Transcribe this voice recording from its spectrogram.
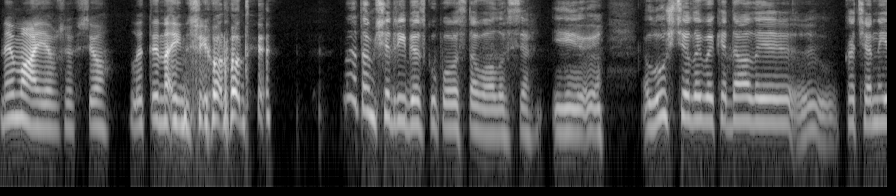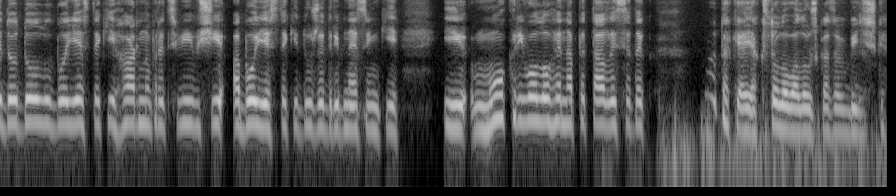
Немає вже все. Лети на інші городи. Ну, там ще дріб'язку пооставалося. І е, лущили, викидали е, качани додолу, бо є такі гарно прицвівші, або є такі дуже дрібнесенькі і мокрі вологи напиталися. Так, ну, таке, як столова ложка завбільшки.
